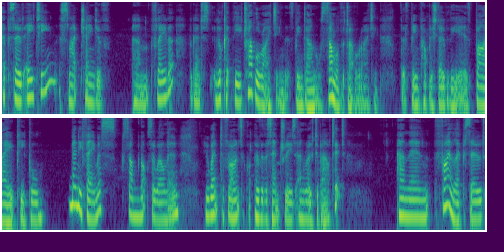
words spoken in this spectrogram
Episode 18, a slight change of um, flavour. We're going to look at the travel writing that's been done, or some of the travel writing that's been published over the years by people, many famous, some not so well known, who went to Florence over the centuries and wrote about it. And then the final episode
